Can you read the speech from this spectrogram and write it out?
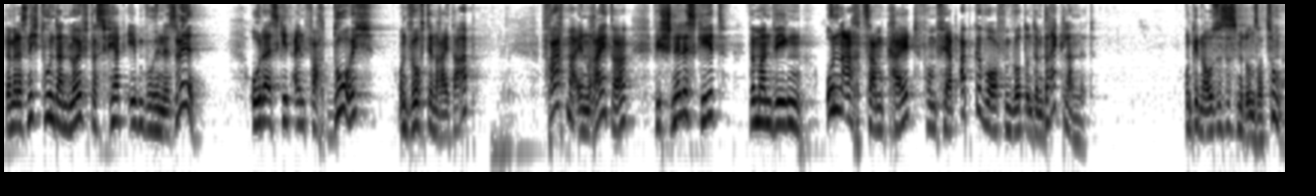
wenn wir das nicht tun, dann läuft das Pferd eben, wohin es will. Oder es geht einfach durch und wirft den Reiter ab. Frag mal einen Reiter, wie schnell es geht, wenn man wegen Unachtsamkeit vom Pferd abgeworfen wird und im Dreck landet. Und genauso ist es mit unserer Zunge.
